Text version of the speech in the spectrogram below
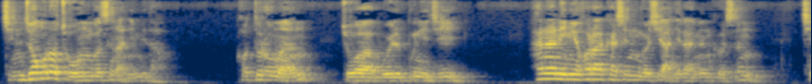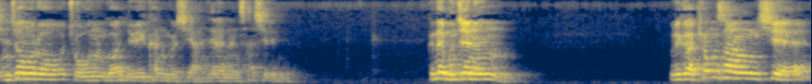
진정으로 좋은 것은 아닙니다. 겉으로만 좋아 보일 뿐이지 하나님이 허락하신 것이 아니라면 그것은 진정으로 좋은 것, 유익한 것이 아니라는 사실입니다. 근데 문제는 우리가 평상시에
